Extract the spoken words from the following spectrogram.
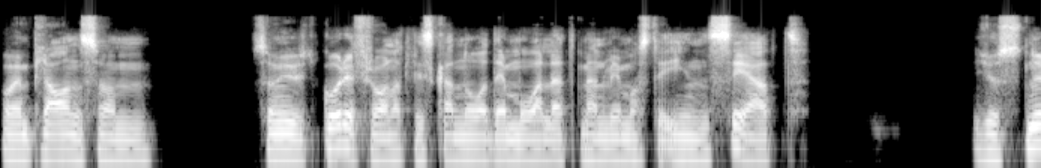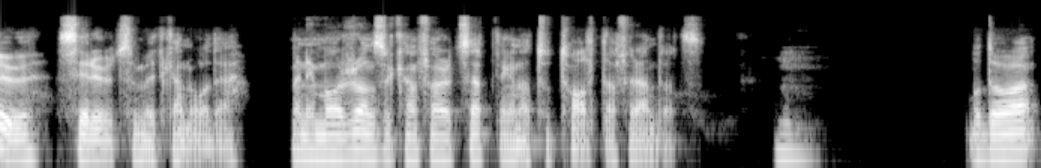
och en plan som, som utgår ifrån att vi ska nå det målet, men vi måste inse att just nu ser det ut som vi kan nå det. Men imorgon så kan förutsättningarna totalt ha förändrats. Mm. Och då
